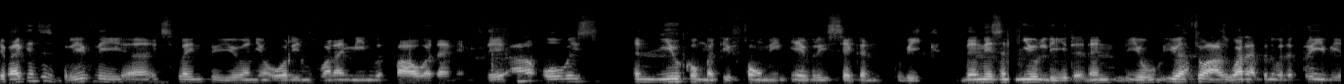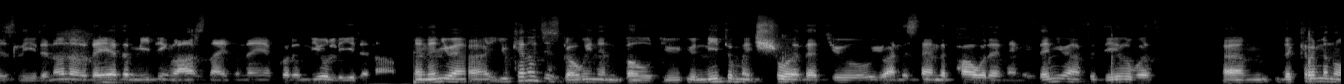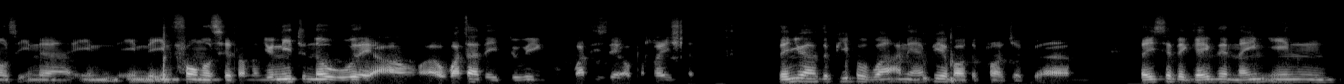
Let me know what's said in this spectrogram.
If I can just briefly uh, explain to you and your audience what I mean with power dynamics, there are always a new committee forming every second week then there's a new leader. Then you you have to ask what happened with the previous leader. No, no, they had a meeting last night and they have got a new leader now. And then you have, uh, you cannot just go in and build. You you need to make sure that you you understand the power dynamics. Then you have to deal with um, the criminals in the in in the informal settlement. You need to know who they are. Uh, what are they doing? What is their operation? Then you have the people who are unhappy about the project. Um, they said they gave their name in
